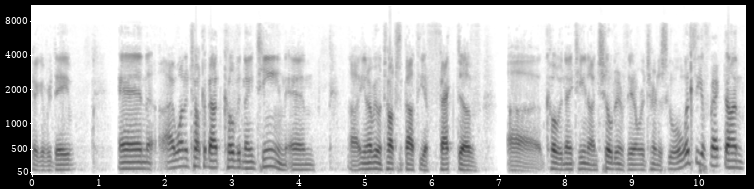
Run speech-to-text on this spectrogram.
caregiver Dave, and I want to talk about COVID-19. And uh, you know, everyone talks about the effect of uh, COVID-19 on children if they don't return to school. What's the effect on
